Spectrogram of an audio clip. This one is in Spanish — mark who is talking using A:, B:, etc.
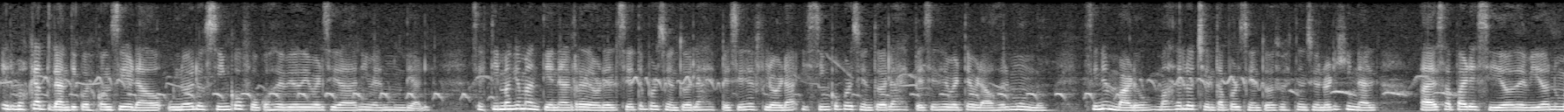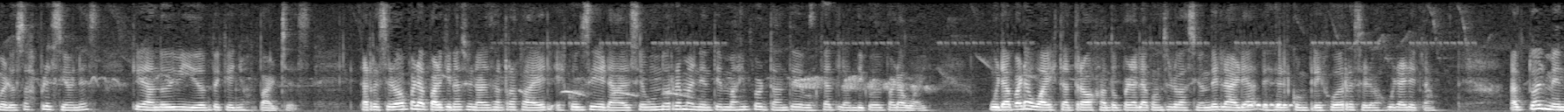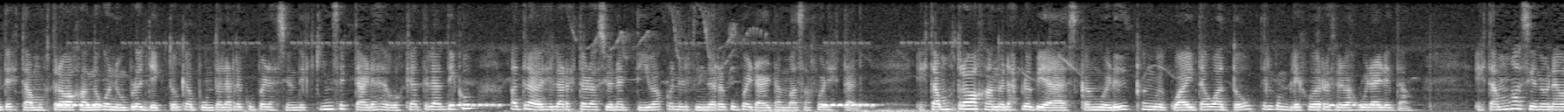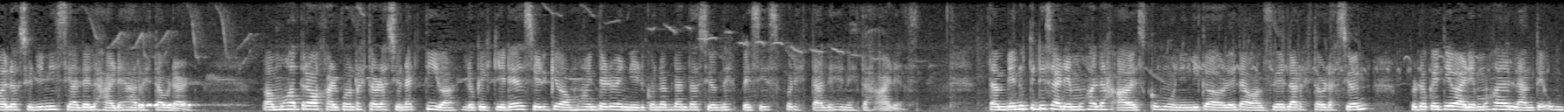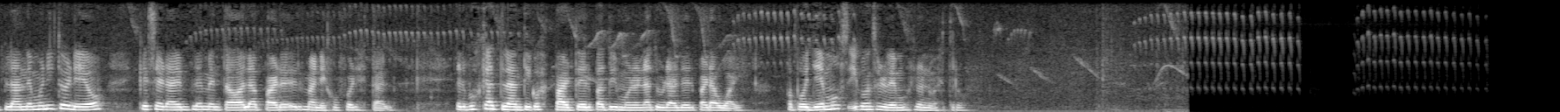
A: El bosque atlántico es considerado uno de los cinco focos de biodiversidad a nivel mundial. Se estima que mantiene alrededor del 7% de las especies de flora y 5% de las especies de vertebrados del mundo. Sin embargo, más del 80% de su extensión original ha desaparecido debido a numerosas presiones, quedando dividido en pequeños parches. La Reserva para Parque Nacional San Rafael es considerada el segundo remanente más importante de bosque atlántico del Paraguay. Ura Paraguay está trabajando para la conservación del área desde el complejo de reservas Gurareta. Actualmente estamos trabajando con un proyecto que apunta a la recuperación de 15 hectáreas de bosque atlántico a través de la restauración activa con el fin de recuperar la masa forestal. Estamos trabajando en las propiedades Canguerú, Canguecuá y Tahuató del complejo de reservas Gurareta. Estamos haciendo una evaluación inicial de las áreas a restaurar. Vamos a trabajar con restauración activa, lo que quiere decir que vamos a intervenir con la plantación de especies forestales en estas áreas. También utilizaremos a las aves como un indicador del avance de la restauración, por lo que llevaremos adelante un plan de monitoreo que será implementado a la par del manejo forestal. El bosque atlántico es parte del patrimonio natural del Paraguay. Apoyemos y conservemos lo nuestro.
